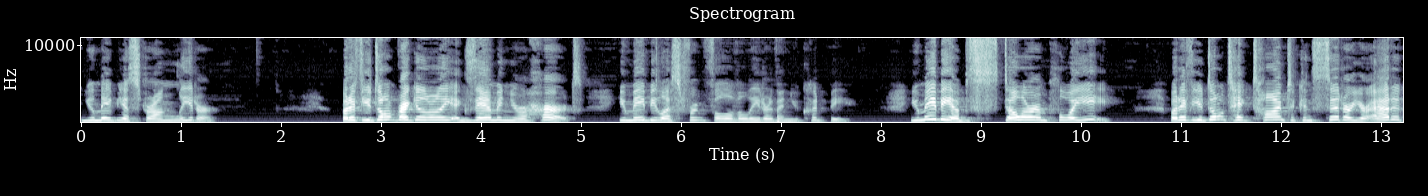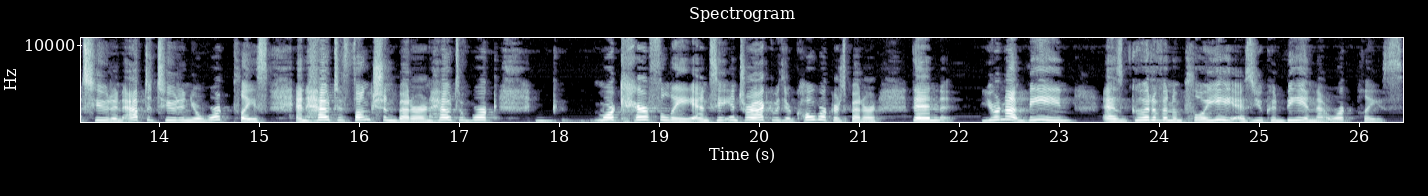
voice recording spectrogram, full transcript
You may be a strong leader. But if you don't regularly examine your heart, you may be less fruitful of a leader than you could be. You may be a stellar employee, but if you don't take time to consider your attitude and aptitude in your workplace and how to function better and how to work more carefully and to interact with your coworkers better, then you're not being as good of an employee as you could be in that workplace.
